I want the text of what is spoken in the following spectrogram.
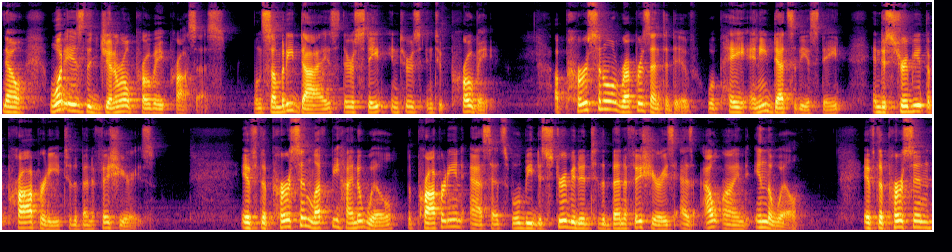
Now, what is the general probate process? When somebody dies, their estate enters into probate. A personal representative will pay any debts of the estate and distribute the property to the beneficiaries. If the person left behind a will, the property and assets will be distributed to the beneficiaries as outlined in the will. If the person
